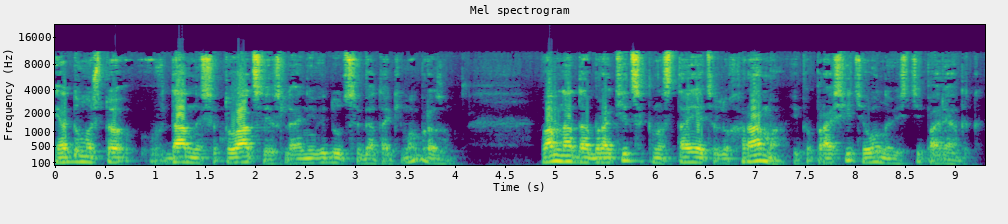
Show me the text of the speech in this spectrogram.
Я думаю, что в данной ситуации, если они ведут себя таким образом, вам надо обратиться к настоятелю храма и попросить его навести порядок.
